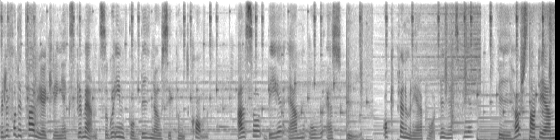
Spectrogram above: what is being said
Vill du få detaljer kring experiment så gå in på bnosy.com, alltså B-N-O-S-Y och prenumerera på vårt nyhetsbrev. Vi hörs snart igen!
